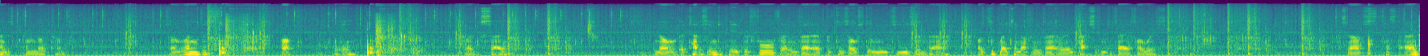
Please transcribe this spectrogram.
And it's become night time. So I run this up here, like so. And I'll attach it into here before the inverter because I'll still need to use the inverter. I could make another inverter and attach it into there if I wish. So I'll just test it out.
